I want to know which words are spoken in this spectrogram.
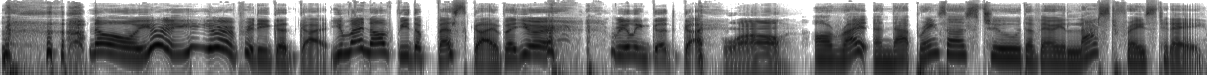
No, you're you're a pretty good guy. You might not be the best guy, but you're a really good guy. Wow. All right, and that brings us to the very last phrase today.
